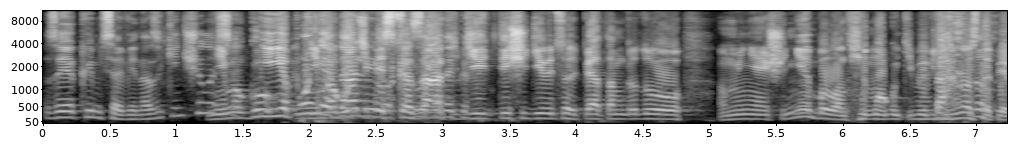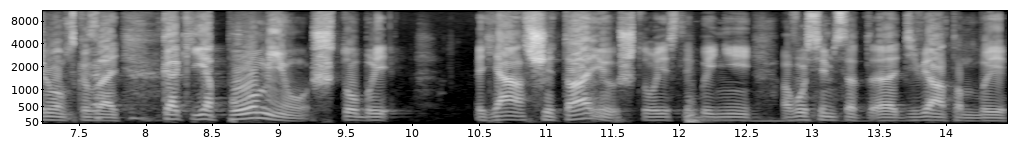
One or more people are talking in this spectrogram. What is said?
за яким ця війна закінчилася. Не могу, і Японія не могу далі тебе особливо сказать, не в пішла. 1905 году у меня еще не было, не могу тебе в 91 сказать. Как я помню, чтобы я считаю, что если бы не в 89-м бы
